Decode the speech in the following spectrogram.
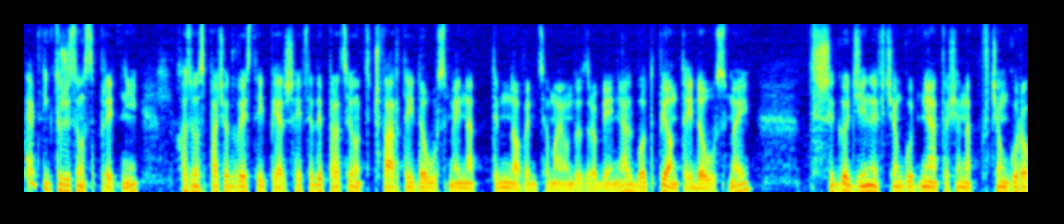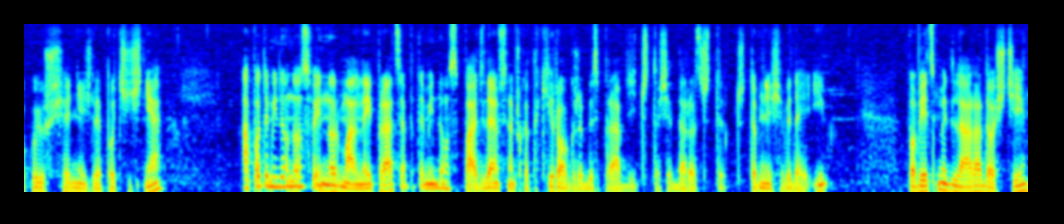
jak niektórzy są sprytni, chodzą spać o 21 i wtedy pracują od 4 do 8 nad tym nowym, co mają do zrobienia, albo od 5 do 8. Trzy godziny w ciągu dnia to się na, w ciągu roku już się nieźle pociśnie, a potem idą do swojej normalnej pracy, a potem idą spać. Dają sobie na przykład taki rok, żeby sprawdzić, czy to się da, czy to, czy to mnie się wydaje. I powiedzmy dla radości,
